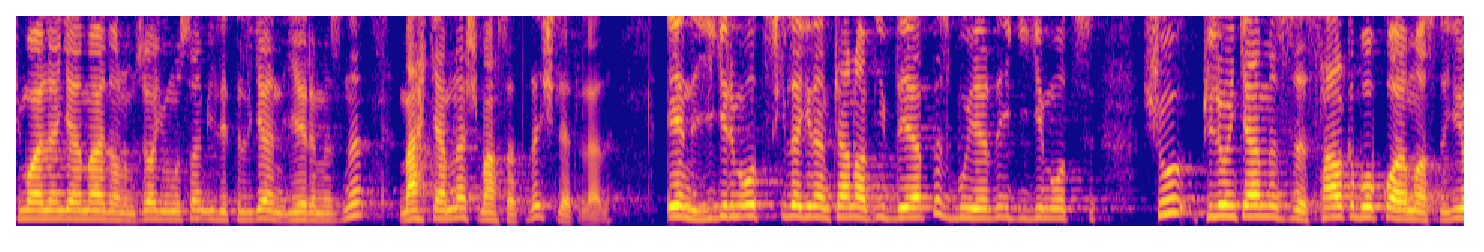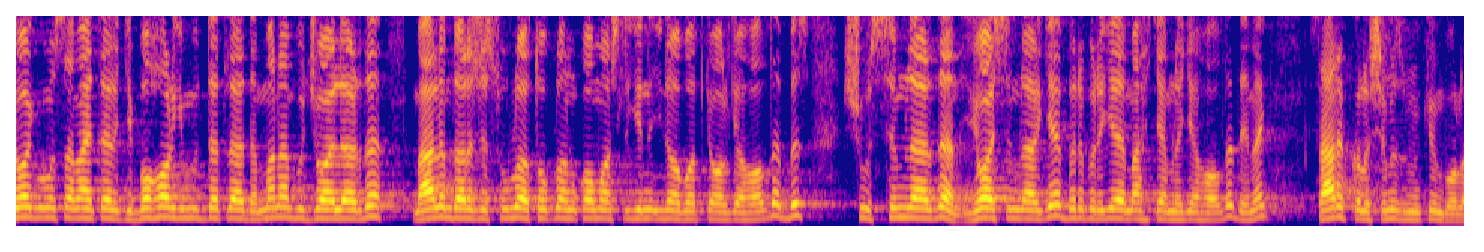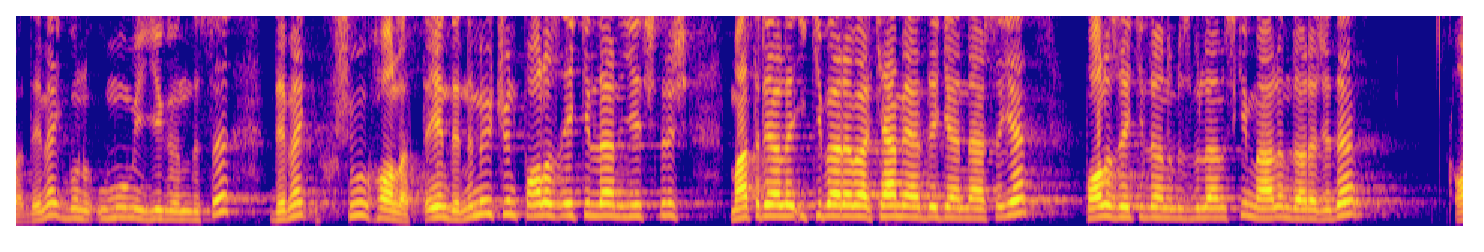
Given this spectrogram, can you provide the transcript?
himoyalangan maydonimiz yoki bo'lmasam ilitilgan yerimizni mahkamlash maqsadida ishlatiladi. Endi 20-30 kilogramm kanob ip deyapmiz. Bu yerda 20-30 shu plyonkamizni salqi bo'lib qolmasligi yoki bo'lmasam aytaylikki bahorgi muddatlarda mana bu joylarda ma'lum darajada suvlar to'planib qolmasligini inobatga olgan holda biz shu simlardan yoy simlarga bir biriga mahkamlagan holda demak sarf qilishimiz mumkin bo'ladi. Demak buni umumiy yig'indisi demak shu holatda. Endi nima uchun poliz ekinlarni yetishtirish materiali ikki barobar kamayadi degan narsaga poliz ekinlarni biz bilamizki ma'lum darajada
